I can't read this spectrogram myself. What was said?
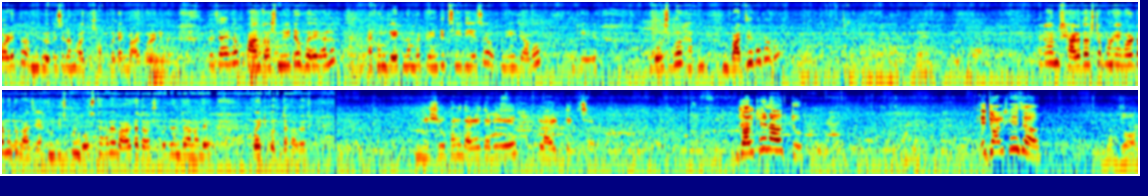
করে, তো আমি ভেবেছিলাম হয়তো সবকটাই বার করে নেবে। তো যাই হোক, পাঁচ দশ মিনিটে হয়ে গেল। এখন গেট নাম্বার টোয়েন্টি থ্রি দিয়েছে, ওখানেই যাব, গিয়ে বসবো। এখন বাজে কত গো? এখন সাড়ে দশটা পনেরো এগারোটার মতো বাজে। এখন কিছুক্ষণ বসতে হবে বারোটা দশ পর্যন্ত আমাদের ওয়েট করতে হবে। মিশু ওখানে দাঁড়িয়ে দাঁড়িয়ে ফ্লাইট দেখছে। জল খেয়ে নাও একটু। এই জল খেয়ে যাও। জল।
